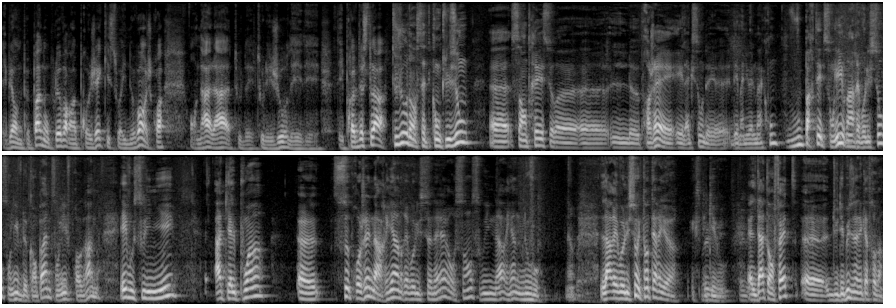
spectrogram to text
eh bien on ne peut pas non plus avoir un projet qui soit innovant. Je crois on a là tous les, tous les jours des, des preuves de cela. Toujours dans cette conclusion, centré sur euh, euh, le projet et, l'action d'Emmanuel Macron. Vous partez de son livre, hein, Révolution, son livre de campagne, son livre programme, et vous soulignez à quel point ce projet n'a rien de révolutionnaire au sens où il n'a rien de nouveau. Hein. La révolution est antérieure, expliquez-vous. Elle date en fait du début des années 80.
